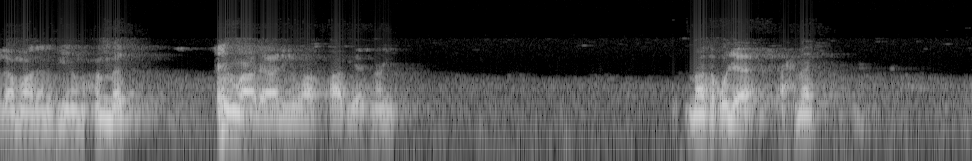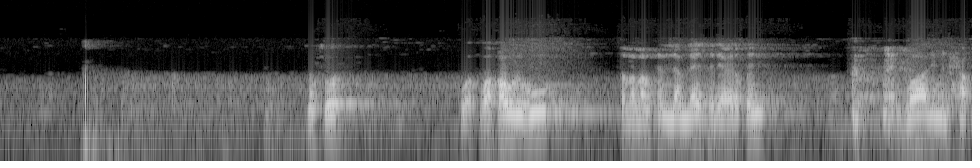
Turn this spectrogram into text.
والسلام على نبينا محمد وعلى آله وأصحابه أجمعين. ما تقول يا أحمد؟ مفتوح وقوله صلى الله عليه وسلم ليس لعرق ظالم حق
